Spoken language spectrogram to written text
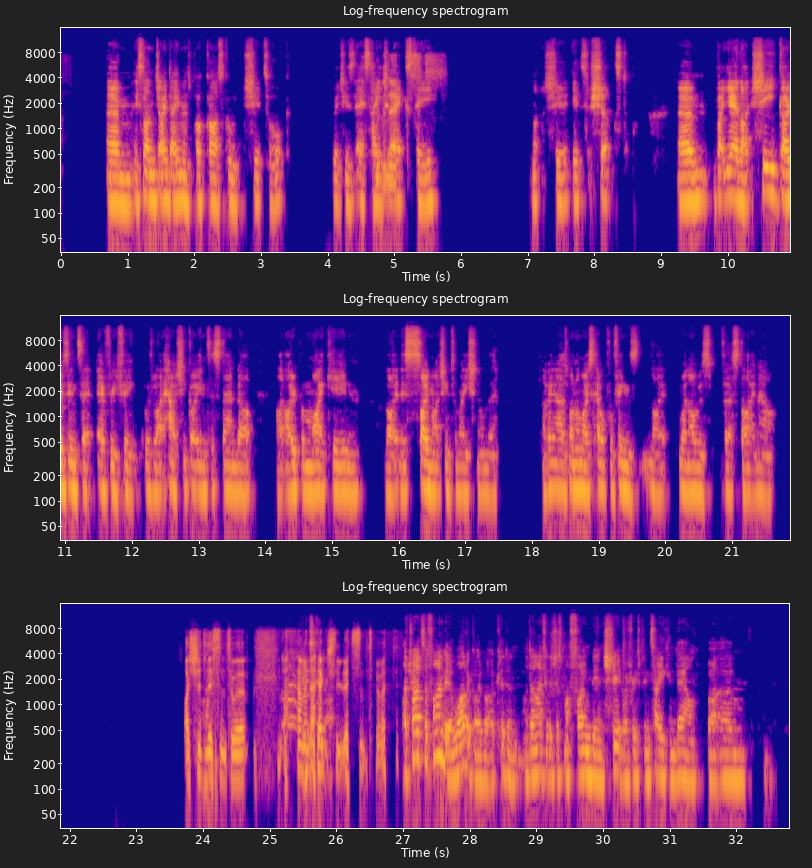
Um, it's on Joe Daymond's podcast called Shit Talk, which is S H X T, not shit. It's shuxed. Um, but yeah, like she goes into everything with like how she got into stand up, like open micing. Like there's so much information on there. I think that was one of the most helpful things. Like when I was first starting out. I should listen to it. I haven't It's good. actually listened to it. I tried to find it a while ago, but I couldn't. I don't know if it was just my phone being shit or if it's been taken down. But um,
